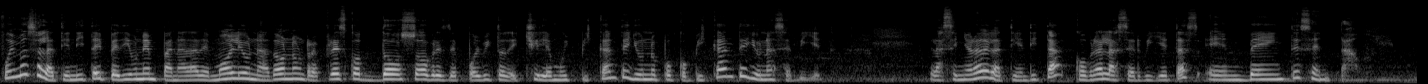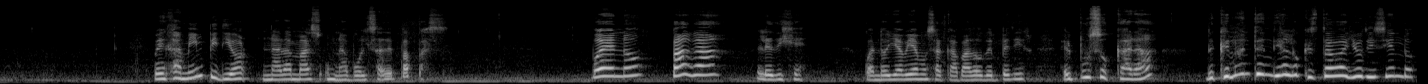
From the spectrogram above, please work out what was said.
Fuimos a la tiendita y pedí una empanada de mole, una dona, un refresco, dos sobres de polvito de chile muy picante y uno poco picante y una servilleta. La señora de la tiendita cobra las servilletas en veinte centavos. Benjamín pidió nada más una bolsa de papas. Bueno, paga, le dije, cuando ya habíamos acabado de pedir. Él puso cara de que no entendía lo que estaba yo diciendo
